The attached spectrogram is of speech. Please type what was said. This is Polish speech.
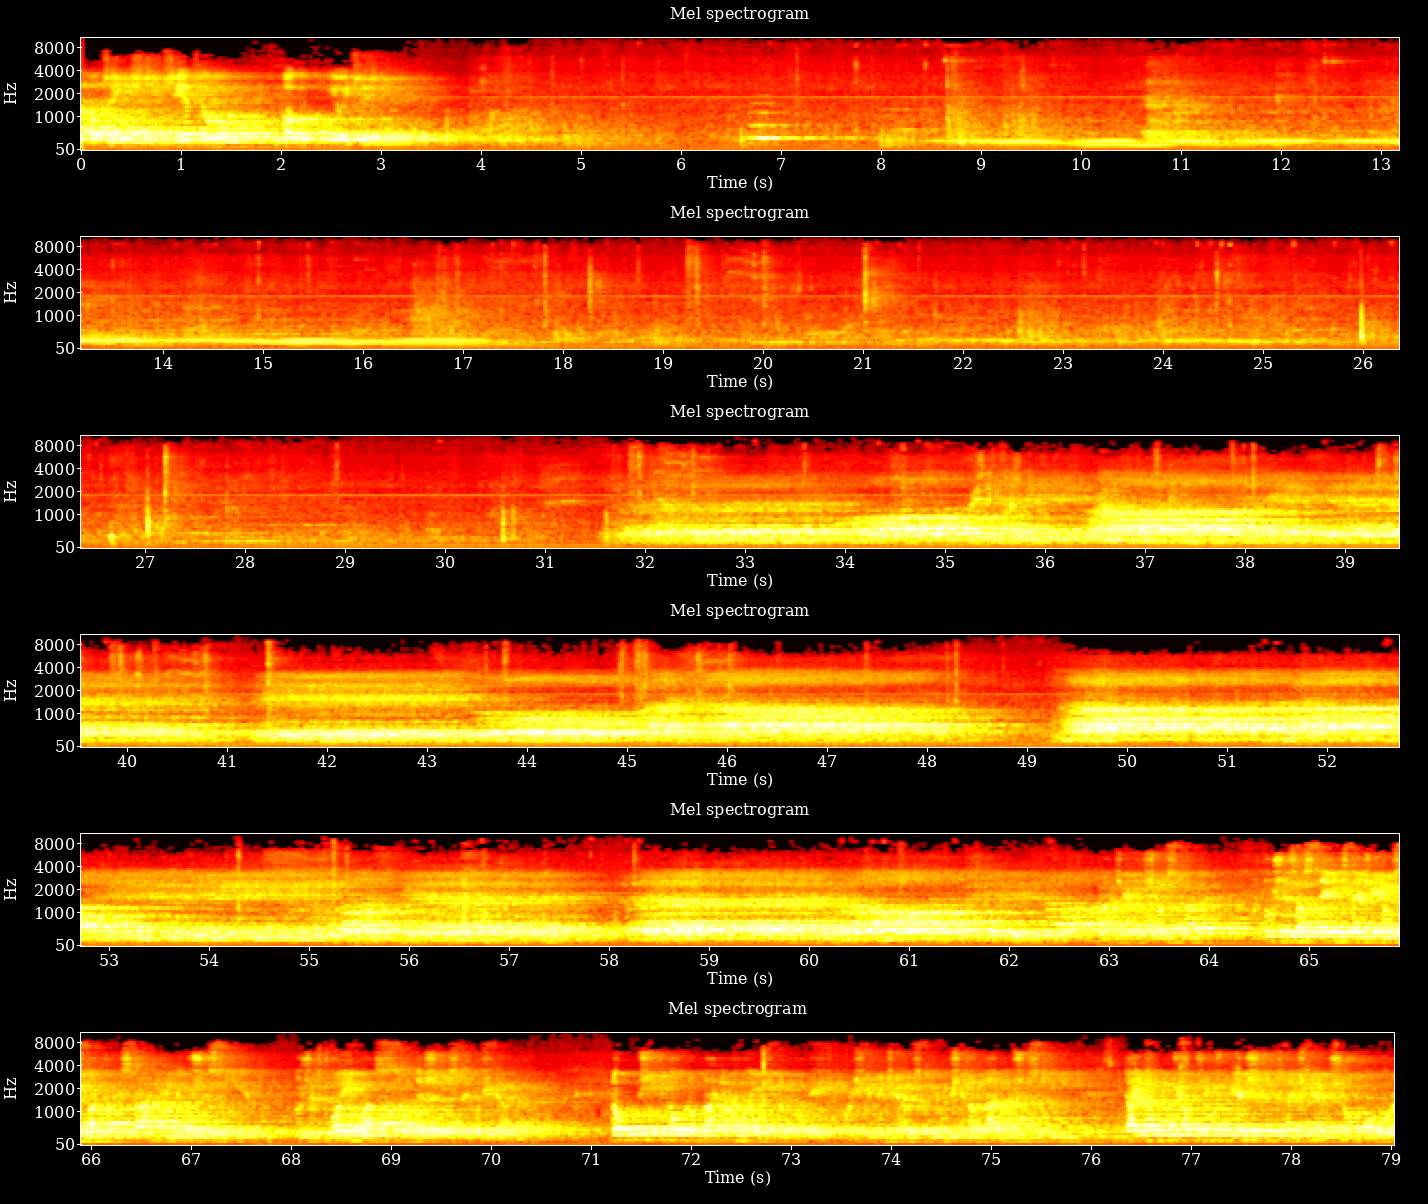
po części przyjaciołom, Bogu i Ojczyźnie. I daj nam udział w życiu wiecznym Najświętszą Bogu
